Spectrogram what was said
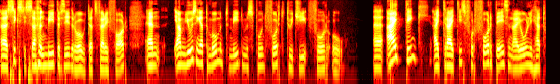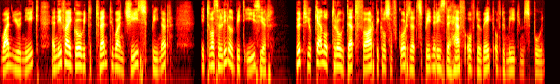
Uh, 67 meters either, oh, that's very far. And I'm using at the moment medium spoon 42G40. Uh, I think I tried this for four days and I only had one unique. And if I go with the 21G spinner, it was a little bit easier. But you cannot throw that far because of course that spinner is the half of the weight of the medium spoon.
